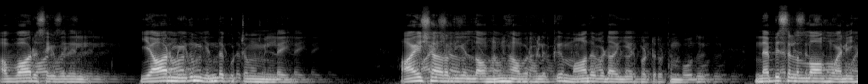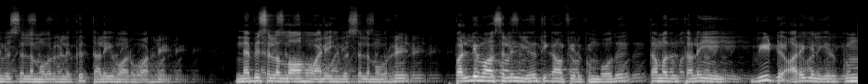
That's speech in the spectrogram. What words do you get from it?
அவ்வாறு செய்வதில் யார் மீதும் எந்த குற்றமும் இல்லை. ஆயிஷா ரதி அல்லாஹ் அவர்களுக்கு மாதவிடாய் ஏற்பட்டிருக்கும் போது நபி சொல்லாஹு அலஹி வசல்லம் அவர்களுக்கு தலை வாருவார்கள். நபி சொல்லாஹு அலஹி வசல்லம் அவர்கள் பள்ளிவாசலில் ஏத்திகாஃப் இருக்கும் போது தமது தலையை வீட்டு அறையில் இருக்கும்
